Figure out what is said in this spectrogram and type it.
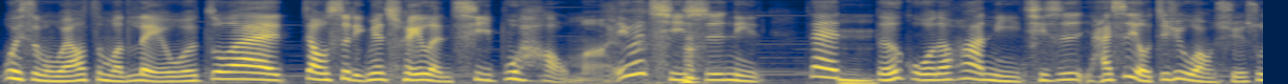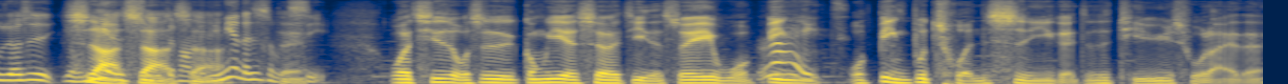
为什么我要这么累？我坐在教室里面吹冷气不好吗？因为其实你 在德国的话，你其实还是有继续往学术，就是有念书这方面。你念的是什么系？我其实我是工业设计的，所以我并 Right. 我并不纯是一个就是体育出来的。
